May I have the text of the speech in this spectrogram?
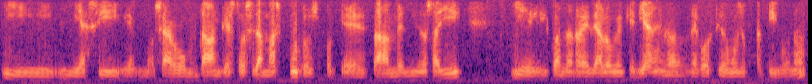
y, y así, o sea, argumentaban que estos eran más puros porque estaban vendidos allí y, cuando en realidad lo que querían era un negocio muy lucrativo, ¿no?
